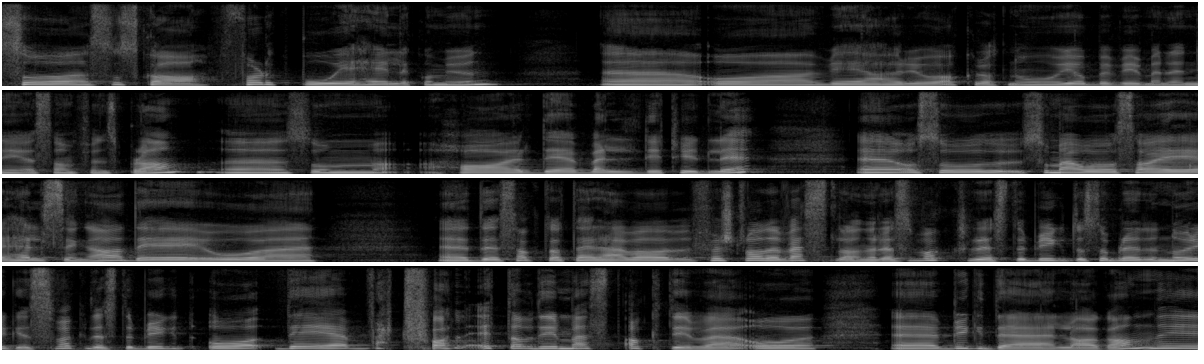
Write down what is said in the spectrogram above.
så, så skal folk bo i hele kommunen. Uh, og vi har jo akkurat nå jobber vi med den nye samfunnsplanen, uh, som har det veldig tydelig. Og så, som jeg også sa i Helsinga, det er jo Det er sagt at var, Først var det Vestlandets vakreste bygd, og så ble det Norges vakreste bygd. Og det er i hvert fall et av de mest aktive og eh, bygdelagene i,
